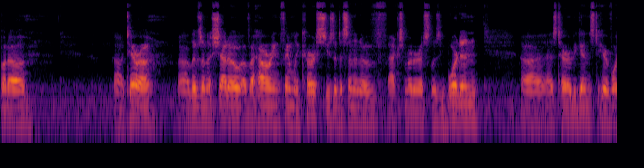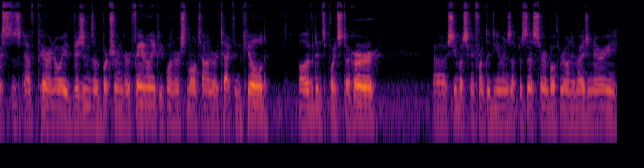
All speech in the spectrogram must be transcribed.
But uh, uh, Tara uh, lives in a shadow of a harrowing family curse. She's a descendant of axe murderess Lizzie Borden. Uh, as Tara begins to hear voices and have paranoid visions of butchering her family, people in her small town are attacked and killed. All evidence points to her. Uh, she must confront the demons that possess her, both real and imaginary.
